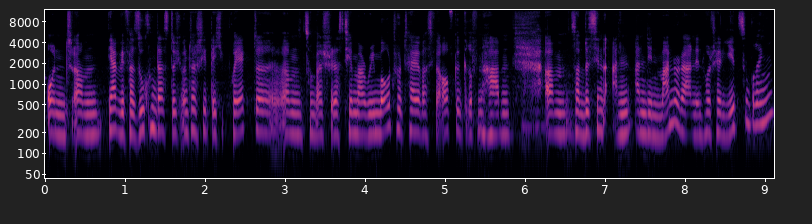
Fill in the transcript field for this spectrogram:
Und ähm, ja, wir versuchen das durch unterschiedliche Projekte, ähm, zum Beispiel das Thema Remote Hotel, was wir aufgegriffen haben, ähm, so ein bisschen an, an den Mann oder an den Hotelier zu bringen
